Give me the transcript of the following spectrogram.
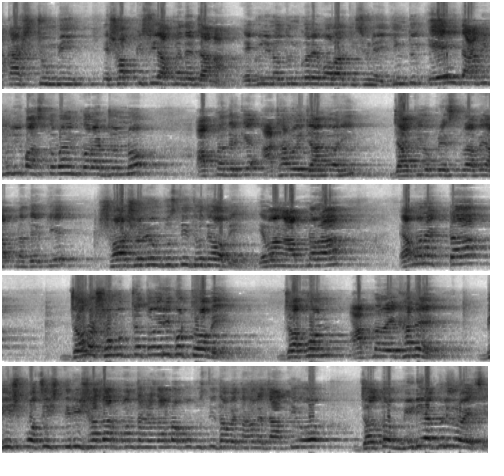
আকাশচুম্বী, এসব কিছুই আপনাদের জানা। এগুলি নতুন করে বলার কিছু নেই। কিন্তু এই দাবিগুলি বাস্তবায়ন করার জন্য আপনাদেরকে আঠারোই জানুয়ারি জাতীয় প্রেস ক্লাবে আপনাদেরকে সরাসরি উপস্থিত হতে হবে এবং আপনারা এমন একটা জনসমুদ্র তৈরি করতে হবে। যখন আপনার এখানে বিশ, পঁচিশ, তিরিশ হাজার, পঞ্চাশ হাজার লোক উপস্থিত হবে, তাহলে জাতীয় যত মিডিয়াগুলি রয়েছে,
